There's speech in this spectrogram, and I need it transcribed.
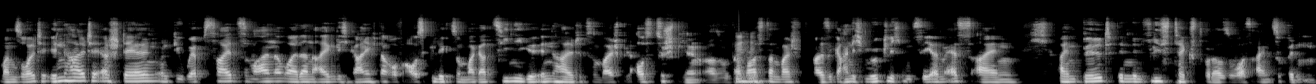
man sollte Inhalte erstellen und die Websites waren aber dann eigentlich gar nicht darauf ausgelegt, so magazinige Inhalte zum Beispiel auszuspielen. Also da mhm. war es dann beispielsweise gar nicht möglich, im CMS ein, ein Bild in den Fließtext oder sowas einzubinden.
